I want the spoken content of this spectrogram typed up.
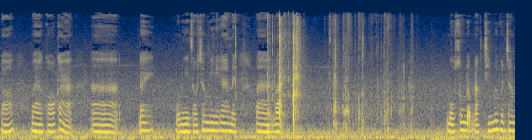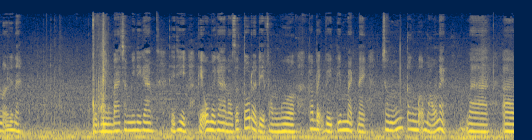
Đó và có cả à, đây 1.600mg này và loại bổ sung đậm đặc 90% nữa đây này. 1300mg Thế thì cái omega nó rất tốt là để phòng ngừa các bệnh về tim mạch này Chống tăng mỡ máu này. Và à,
